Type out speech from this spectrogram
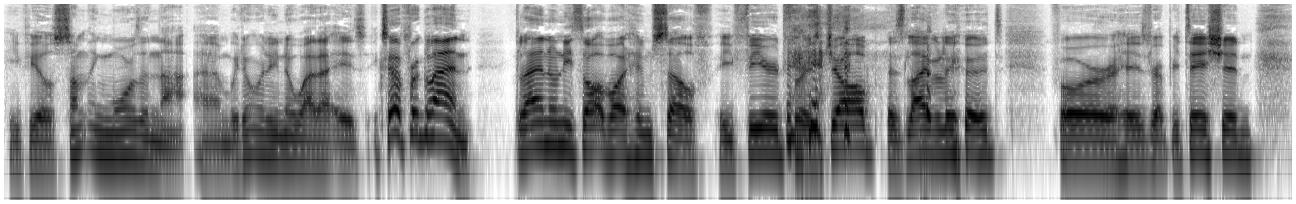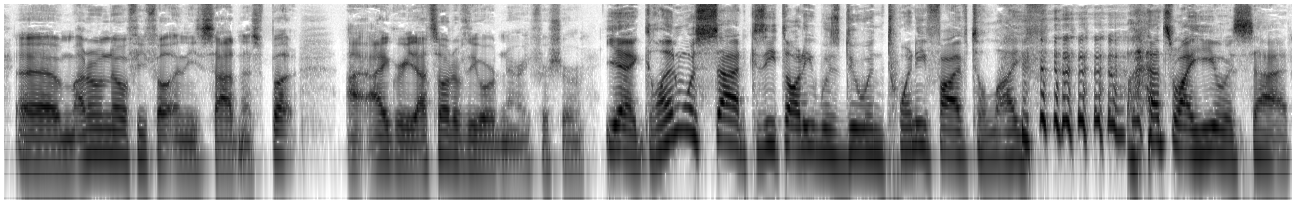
he feels something more than that. Um, we don't really know why that is, except for Glenn. Glenn only thought about himself. He feared for his job, his livelihood, for his reputation. Um, I don't know if he felt any sadness, but I, I agree. That's out of the ordinary for sure. Yeah, Glenn was sad because he thought he was doing 25 to life. That's why he was sad.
